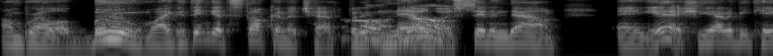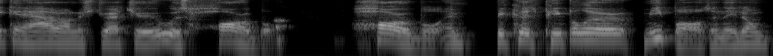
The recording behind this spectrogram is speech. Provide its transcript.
umbrella, boom, like it didn't get stuck in her chest, but Oh, it nailed no. her sitting down. And yeah, she had to be taken out on a stretcher. It was horrible, horrible. And because people are meatballs and they don't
